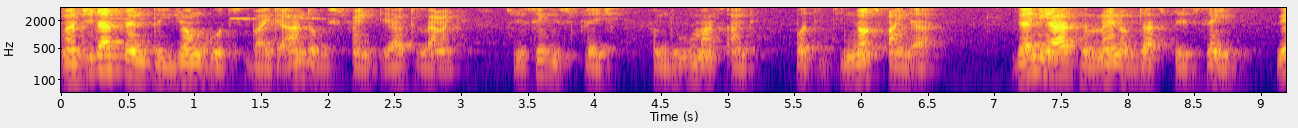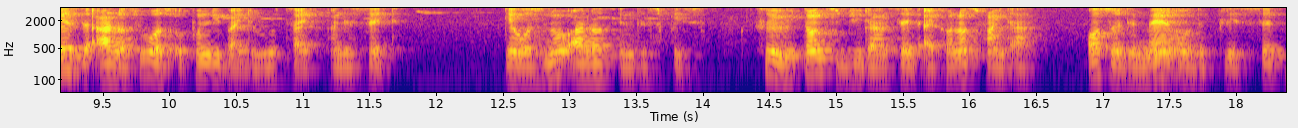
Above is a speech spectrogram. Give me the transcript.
And Judah sent the young goat by the hand of his friend the Adullamite to receive his pledge from the woman's hand, but he did not find her. Then he asked the men of that place, saying, Where is the harlot who was openly by the roadside? And they said, There was no harlot in this place. So he returned to Judah and said, I cannot find her. Also the men of the place said,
